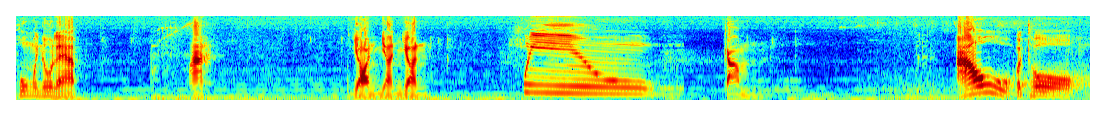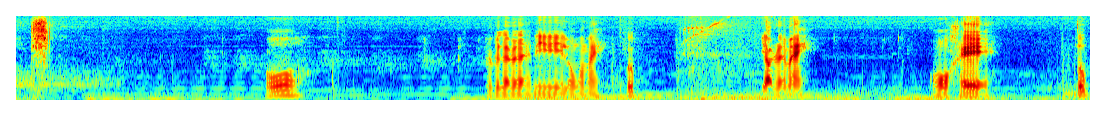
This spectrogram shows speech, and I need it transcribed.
พุ่งไปนู่นเลยครับมาย่อนย่อนย่อนฟิวกำเอาปะโทโอ้ไม่เป็นไรไม่เป็นไรนี่นี่ลงมาใหม่ปุ๊บหย่อนไว้ใหม่โอเคตุ๊บ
